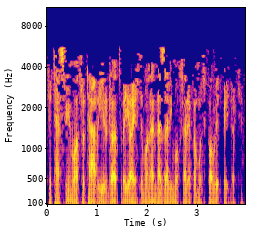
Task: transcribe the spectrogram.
که تصمیمات رو تغییر داد و یا احتمالا نظری مختلف و متفاوت پیدا کرد.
